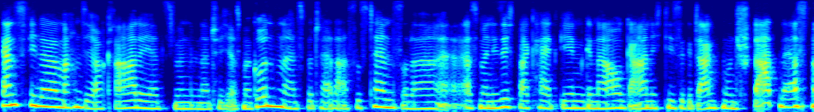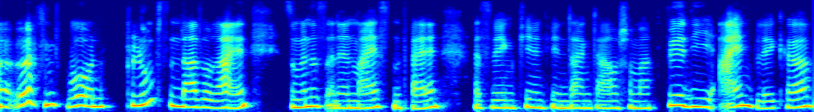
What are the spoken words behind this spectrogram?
ganz viele machen sich auch gerade jetzt, wenn sie natürlich erstmal gründen als virtuelle Assistenz oder äh, erstmal in die Sichtbarkeit gehen, genau gar nicht diese Gedanken und starten erstmal irgendwo und plumpsen da so rein. Zumindest in den meisten Fällen. Deswegen vielen, vielen Dank da auch schon mal für die Einblicke,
